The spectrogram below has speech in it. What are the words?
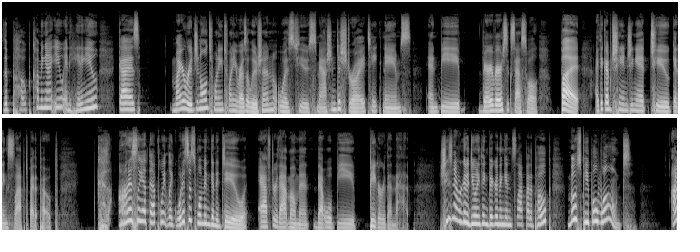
the Pope coming at you and hitting you? Guys, my original 2020 resolution was to smash and destroy, take names, and be very, very successful. But I think I'm changing it to getting slapped by the Pope. Because honestly, at that point, like, what is this woman going to do after that moment that will be bigger than that. She's never going to do anything bigger than getting slapped by the Pope. Most people won't. I'm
